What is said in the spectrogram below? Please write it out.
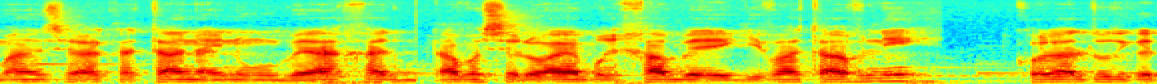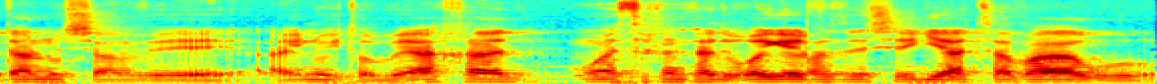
מאז שהיה קטן היינו ביחד, אבא שלו היה בריחה בגבעת אבני. כל הילדות גדלנו שם והיינו איתו ביחד. הוא היה שחקן כדורגל, אז כשהגיע הצבא הוא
